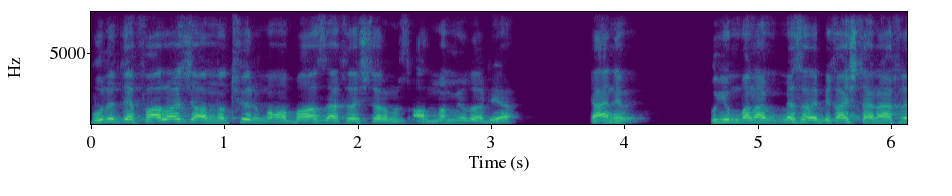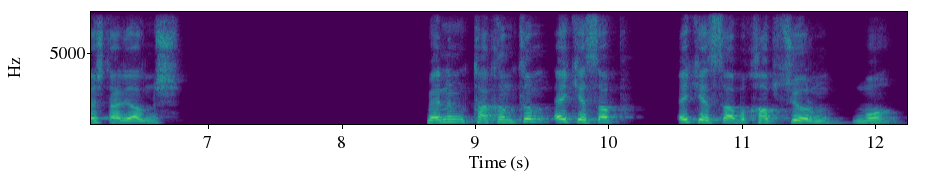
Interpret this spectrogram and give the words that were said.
bunu defalarca anlatıyorum ama bazı arkadaşlarımız anlamıyorlar ya. Yani bugün bana mesela birkaç tane arkadaşlar yazmış. Benim takıntım ek hesap, ek hesabı kapsıyor mu?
